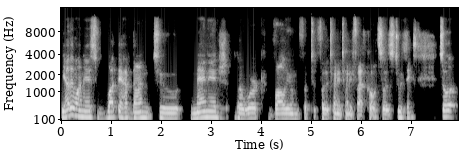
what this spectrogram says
The other one is what they have done to manage the work volume for, for the 2025 code. So it's two things. So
